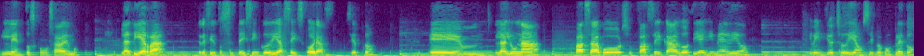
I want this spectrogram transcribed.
lentos, como sabemos, la Tierra, 365 días, 6 horas, ¿cierto? Em, la Luna pasa por su fase cada dos días y medio, y 28 días un ciclo completo,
